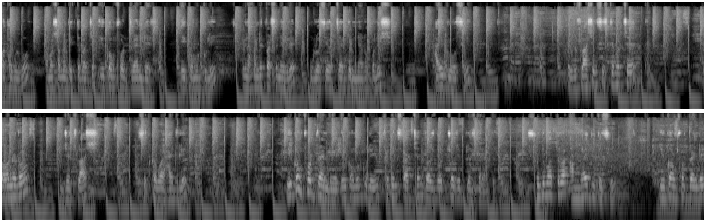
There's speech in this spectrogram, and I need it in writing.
কথা বলব, আমার সামনে দেখতে পাচ্ছেন ইউ কমফোর্ট ব্র্যান্ডের এই কমোডগুলি। এগুলো hundred percent A grade, glossy হচ্ছে একদম ন্যানো পলিশ। High glossy. এগুলো ফ্লাশিং সিস্টেম হচ্ছে tornado jet flush seat cover hydraulic. ইউকমফোর্ট ব্র্যান্ডের এই কমোডগুলির ফিটিংস পাচ্ছেন দশ বছর রিপ্লেস গ্যারান্টি। শুধুমাত্র আমরাই দিতেছি ইউকমফোর্ট ব্র্যান্ডের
